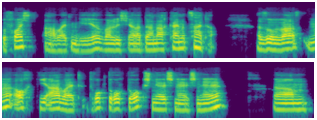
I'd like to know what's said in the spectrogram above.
bevor ich arbeiten gehe, weil ich ja danach keine Zeit habe. Also war ne, auch die Arbeit, Druck, Druck, Druck, schnell, schnell, schnell. Ähm,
